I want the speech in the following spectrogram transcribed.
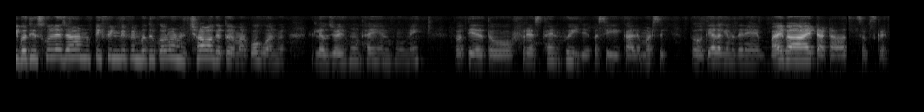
એ બધું સ્કૂલે જવાનું ટિફિન બિફિન બધું કરવાનું છ વાગે તો અમારે પહોંચવાનું એટલે જોઈ હું થાય ને હું નહીં. તો અત્યારે તો ફ્રેશ થઈને સુઈ જાય, પછી કાલે મળશે. તો ત્યાં લગી બધાને બાય બાય ટાટા સબસ્ક્રાઈબ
